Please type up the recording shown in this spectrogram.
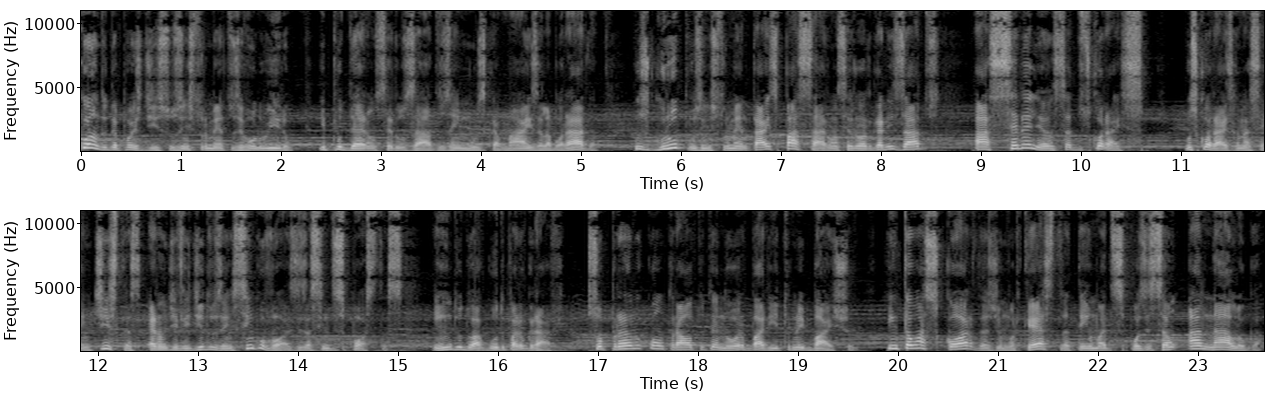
Quando, depois disso, os instrumentos evoluíram e puderam ser usados em música mais elaborada, os grupos instrumentais passaram a ser organizados à semelhança dos corais. Os corais renascentistas eram divididos em cinco vozes assim dispostas, indo do agudo para o grave: soprano, contralto, tenor, barítono e baixo. Então, as cordas de uma orquestra têm uma disposição análoga,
